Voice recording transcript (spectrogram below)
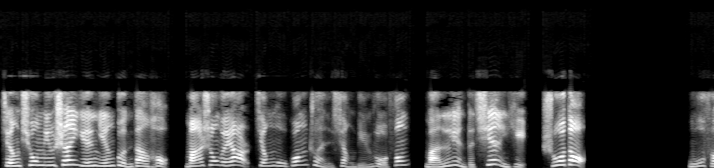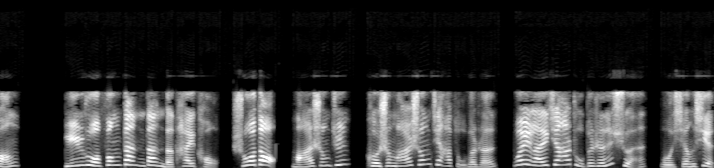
将邱明山爷年滚蛋后，麻生唯二将目光转向林若风，满脸的歉意。说道：“无妨。”林若风淡淡的开口说道：“麻生君可是麻生家族的人，未来家主的人选。我相信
